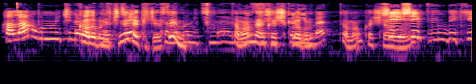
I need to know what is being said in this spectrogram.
Halam bunun içine Kalıbın dökecek. içine dökeceğiz değil mi? Kalıbın içine, evet. Tamam ben kaşık kaşıkla bunu. ben. Tamam kaşığı Şey alalım. şeklindeki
